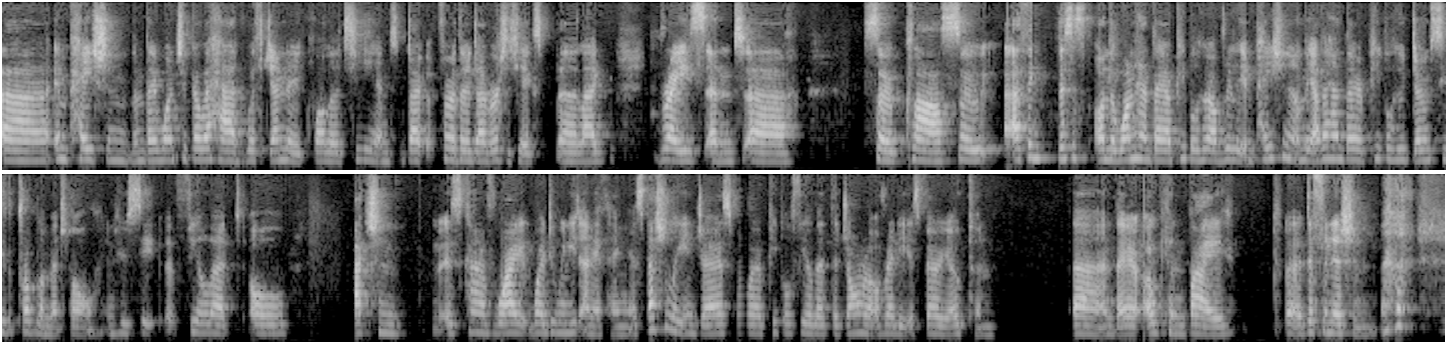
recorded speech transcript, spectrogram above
uh, impatient and they want to go ahead with gender equality and di further diversity, uh, like race and uh, so class. So i think this is on the one hand there are people who are really impatient. On the other hand there are people who don't see the problem at all and who see feel that all action is kind of why why do we need anything? Especially in jazz where people feel that the genre already is very open uh, and they're open by uh, definition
